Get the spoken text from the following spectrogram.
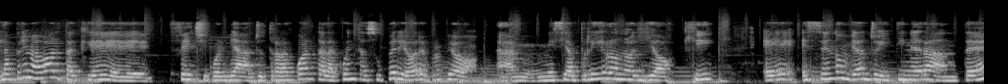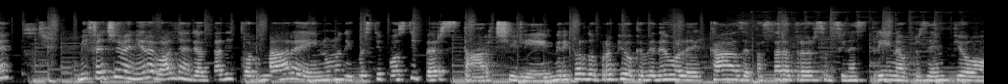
la prima volta che feci quel viaggio tra la quarta e la quinta superiore proprio eh, mi si aprirono gli occhi e essendo un viaggio itinerante mi fece venire voglia in realtà di tornare in uno di questi posti per starci lì. Mi ricordo proprio che vedevo le case passare attraverso il finestrino, per esempio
